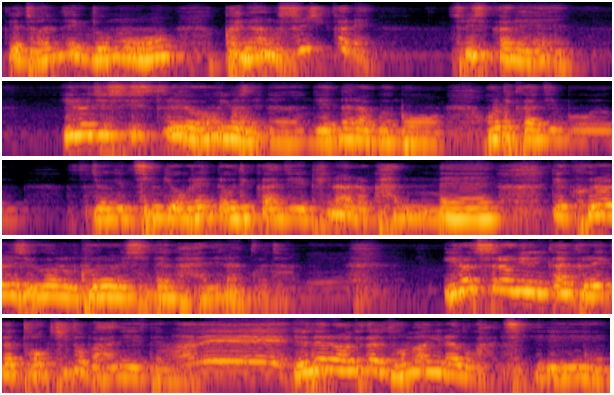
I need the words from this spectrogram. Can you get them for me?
그 전쟁 너무 그냥 순식간에 순식간에 이루어질 수 있어요 요새는. 옛날하고 뭐 어디까지 뭐 저기 진격을 했는데 어디까지 피난을 갔네 근데 그럴 지금 그럴 시대가 아니라는 거죠 이럴수록이니까 그러니까 더 기도 많이 해야 되는 거예요 아멘. 예전에 어디까지 도망이라도 가지.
